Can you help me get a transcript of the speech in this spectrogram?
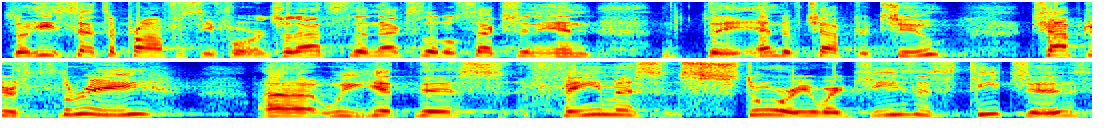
So he sets a prophecy forward. So that's the next little section in the end of chapter 2. Chapter 3 uh, we get this famous story where Jesus teaches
